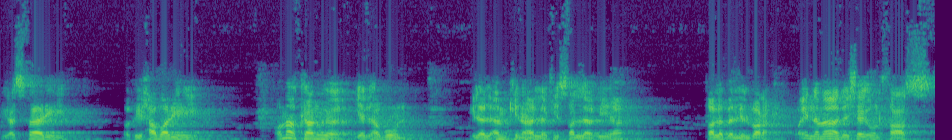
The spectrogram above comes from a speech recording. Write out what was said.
في أسفاره وفي حضره وما كانوا يذهبون إلى الأمكنة التي صلى فيها طلبا للبركة. وإنما هذا شيء خاص.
